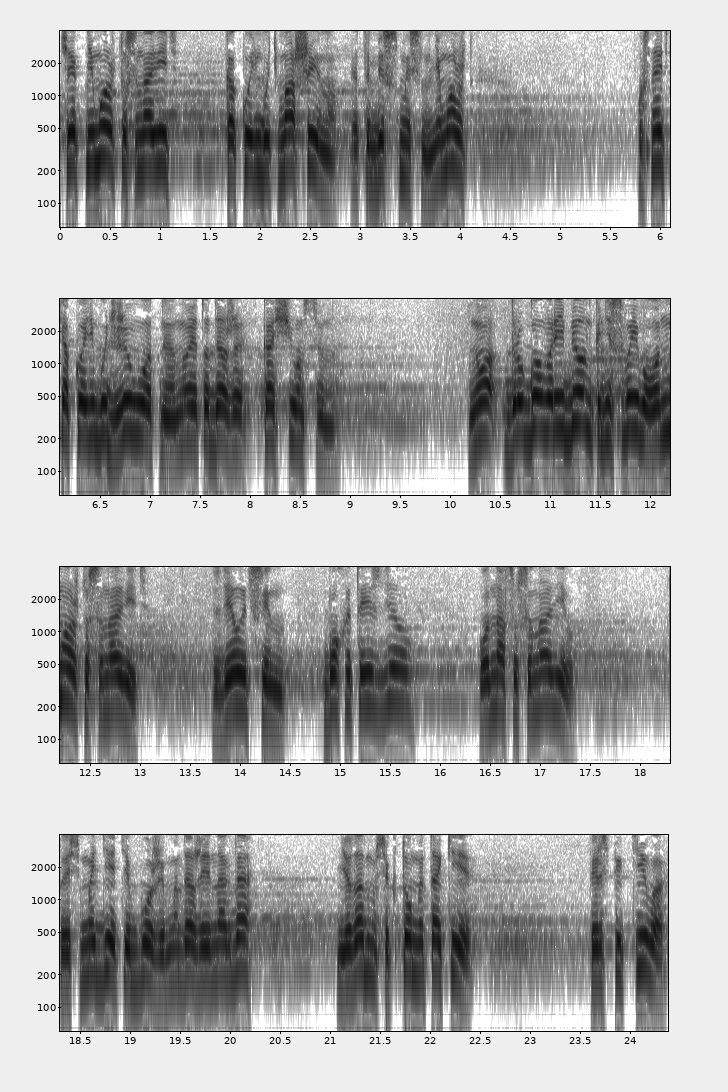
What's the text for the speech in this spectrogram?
человек не может усыновить какую-нибудь машину, это бессмысленно. Не может усыновить какое-нибудь животное, но это даже кощунственно. Но другого ребенка, не своего, он может усыновить. Сделать сын. Бог это и сделал. Он нас усыновил. То есть мы дети Божьи. Мы даже иногда не задумываемся, кто мы такие. Перспектива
